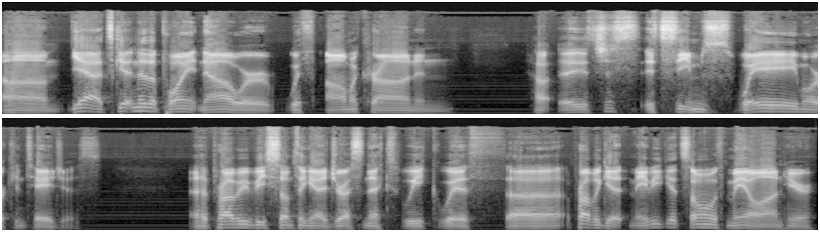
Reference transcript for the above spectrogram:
Um, yeah, it's getting to the point now where with Omicron and how, it's just, it seems way more contagious. Uh, probably be something I address next week with uh, probably get maybe get someone with Mayo on here.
